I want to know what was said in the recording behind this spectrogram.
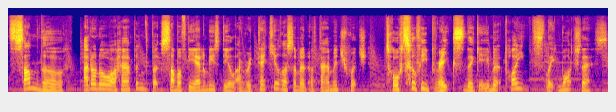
some though, I don't know what happened, but some of the enemies deal a ridiculous amount of damage which totally breaks the game at points. Like, watch this.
